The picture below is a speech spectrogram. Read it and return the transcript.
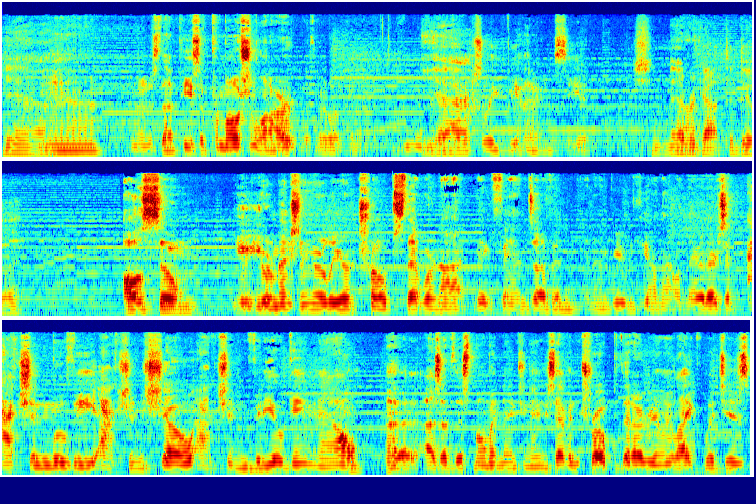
Yeah. Yeah. There's that piece of promotional art with her looking at it. You yeah. have to actually be there and see it. She never got to do it. Also, you, you were mentioning earlier tropes that we're not big fans of, and, and I agree with you on that one there. There's an action movie, action show, action video game now, uh, as of this moment, 1997 trope that I really like, which is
